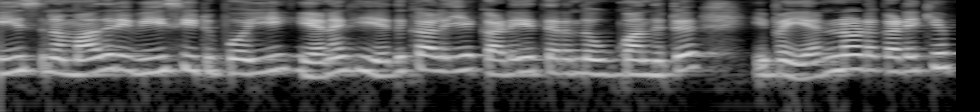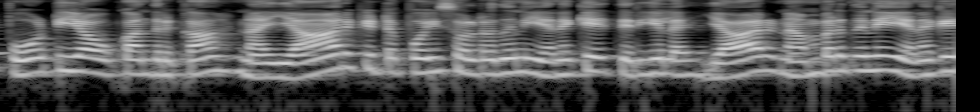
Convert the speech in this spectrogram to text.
வீசின மாதிரி வீசிட்டு போய் எனக்கு எதுக்காலேயே கடையை திறந்து உட்காந்துட்டு இப்போ என்னோட கடைக்கே போட்டியாக உட்காந்துருக்கான் நான் யாருக்கிட்ட போய் சொல்கிறதுன்னு எனக்கே தெரியல. யார் நம்புறதுன்னே எனக்கே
